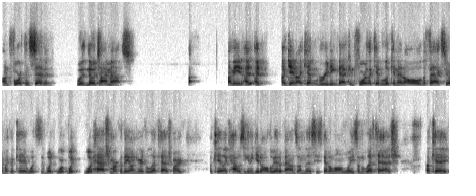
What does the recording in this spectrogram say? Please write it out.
on fourth and seven with no timeouts. I, I mean, I, I again, I kept reading back and forth. I kept looking at all the facts here. I'm like, okay, what's the, what what what what hash mark are they on here? The left hash mark. Okay, like how is he going to get all the way out of bounds on this? He's got a long ways on the left hash. Okay,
